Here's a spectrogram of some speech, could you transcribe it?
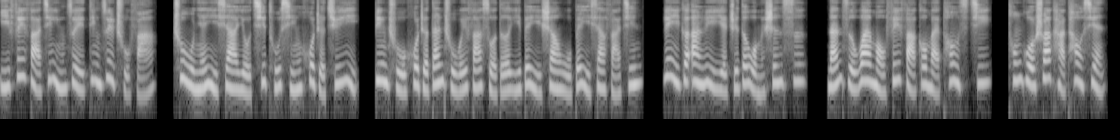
以非法经营罪定罪处罚，处五年以下有期徒刑或者拘役，并处或者单处违法所得一倍以上五倍以下罚金。另一个案例也值得我们深思，男子外某非法购买 POS 机。通过刷卡套现，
